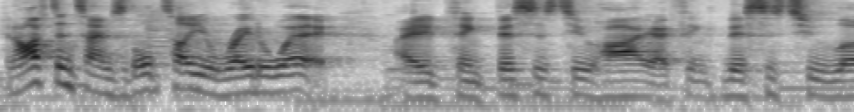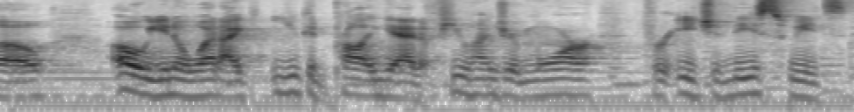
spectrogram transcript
And oftentimes they'll tell you right away. I think this is too high. I think this is too low. Oh, you know what? I, you could probably get a few hundred more for each of these suites.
